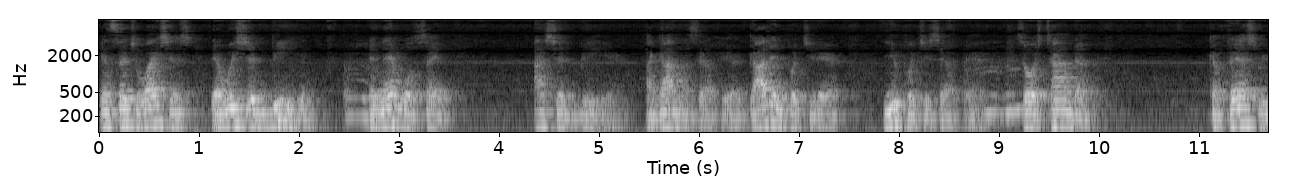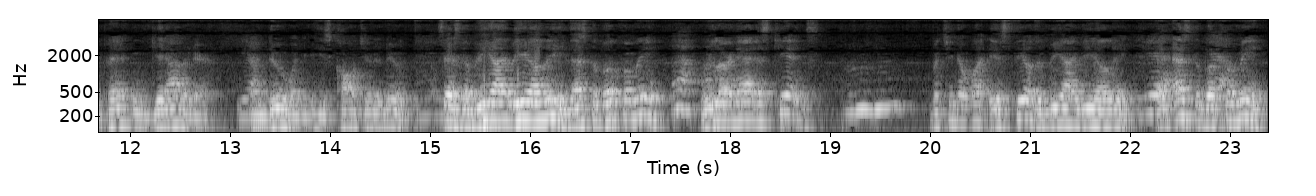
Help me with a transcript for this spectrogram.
in situations that we shouldn't be in. And then we'll say, I shouldn't be here. I got myself here. God didn't put you there. You put yourself there. Mm-hmm. So it's time to confess, repent, and get out of there. Yeah. And do what he's called you to do. It says the B-I-B-L-E. That's the book for me. we learned that as kids. Mm-hmm. But you know what? It's still the B-I-B-L-E. Yeah. And that's the book Yeah. for me.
